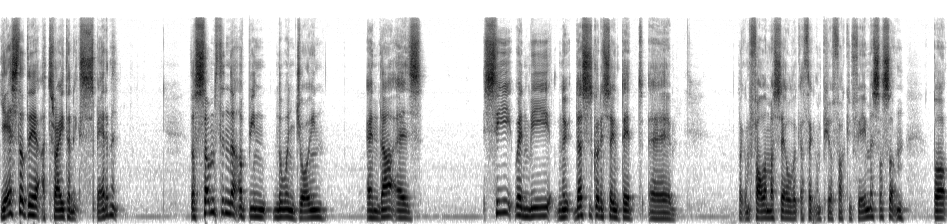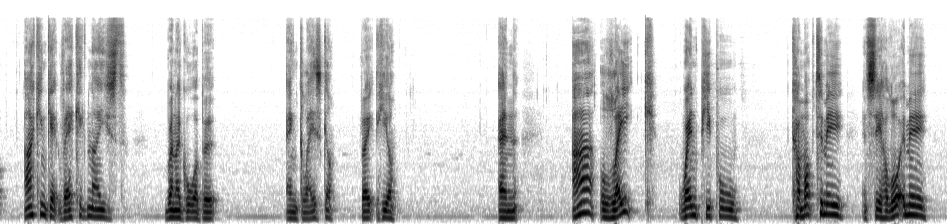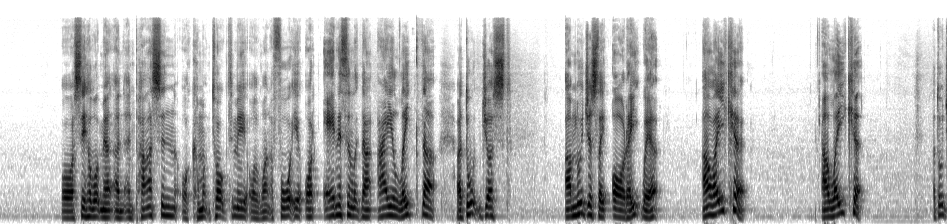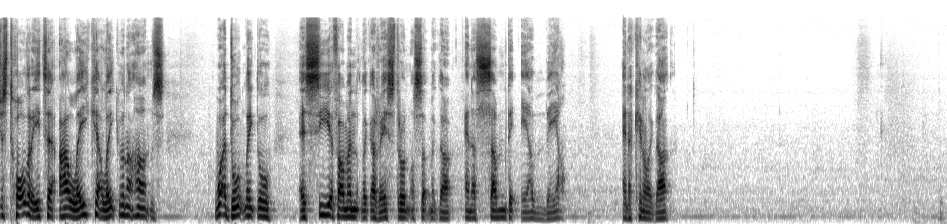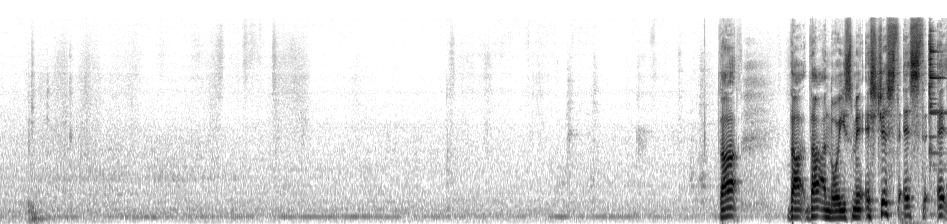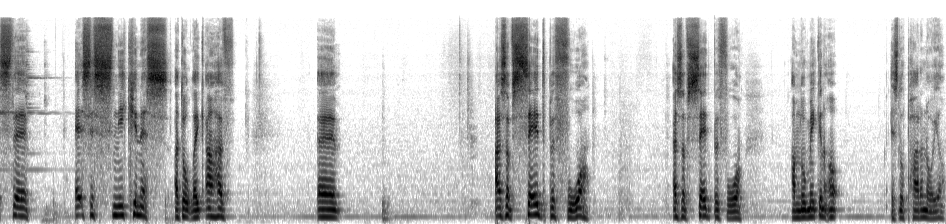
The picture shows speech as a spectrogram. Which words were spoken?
Yesterday, I tried an experiment. There's something that I've been no enjoying, and that is, see when me. Now, this is going to sound dead, uh, like I'm following myself, like I think I'm pure fucking famous or something. But I can get recognised when I go about in Glasgow, right here, and I like when people come up to me and say hello to me or say hello to me in, in passing or come up and talk to me or want a photo or anything like that. I like that. I don't just, I'm not just like, all right with it. I like it. I like it. I don't just tolerate it. I like it. I like when it happens. What I don't like though is see if I'm in like a restaurant or something like that and there's somebody there and I kind of like that. That that that annoys me. It's just it's it's the it's the sneakiness I don't like. I have, um, as I've said before, as I've said before, I'm not making it up. It's no paranoia.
